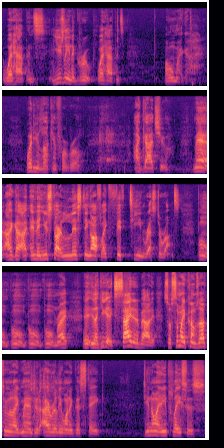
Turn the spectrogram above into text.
What happens? Usually in a group, what happens? Oh my God, what are you looking for, bro? I got you man, I got, and then you start listing off like 15 restaurants. Boom, boom, boom, boom, right? It, like you get excited about it. So somebody comes up to me like, man, dude, I really want a good steak. Do you know any places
